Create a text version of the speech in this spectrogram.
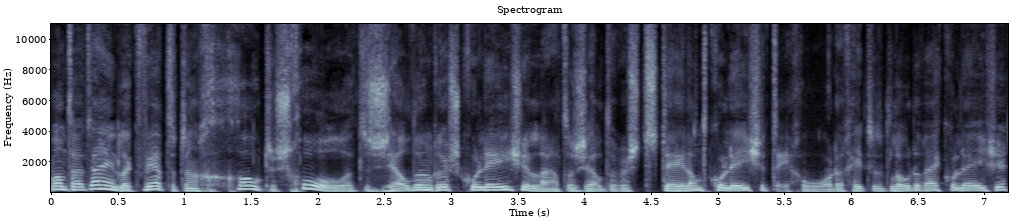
Want uiteindelijk werd het een grote school. Het Zeldenrust College, later Zeldenrust Steeland College. Tegenwoordig heet het Lodewijk College.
